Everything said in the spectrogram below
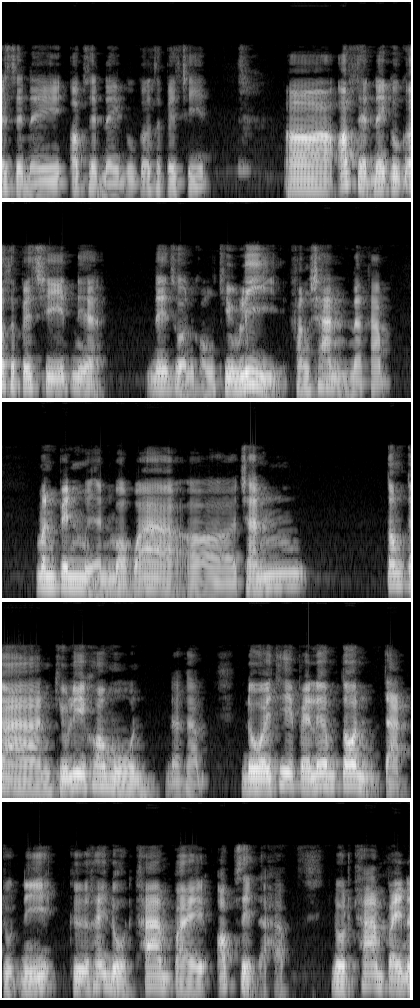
offset ใน offset ใน Google Spreadsheet ออ offset ใน Google Spreadsheet เนี่ย ในส่วนของ query function นะครับ มันเป็นเหมือนบอกว่าเออฉัน ต้องการ query ข้อมูลนะครับ โดยที่ไปเริ่มต้นจากจุดนี้คือให้โดดข้ามไป offset อะครับ โดดข้ามไปณ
